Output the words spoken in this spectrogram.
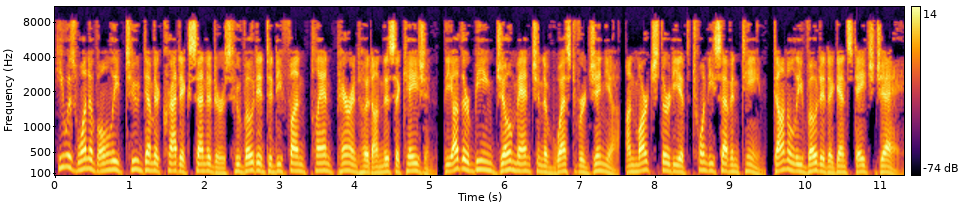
He was one of only two Democratic senators who voted to defund Planned Parenthood on this occasion, the other being Joe Manchin of West Virginia. On March 30, 2017, Donnelly voted against H.J.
